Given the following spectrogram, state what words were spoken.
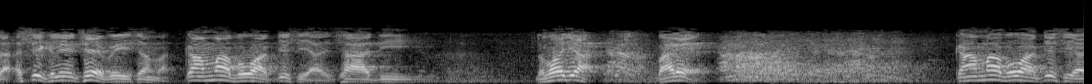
လာအစ်စ်ကလေးထည့်ပေးစမ်းပါကာမဘဝပြည့်စရာဇာတိ သဘောကျဗါတဲ့ကာမဘဝပြည့်စရာ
